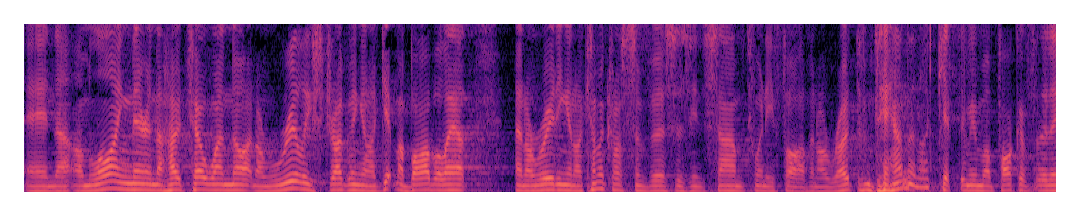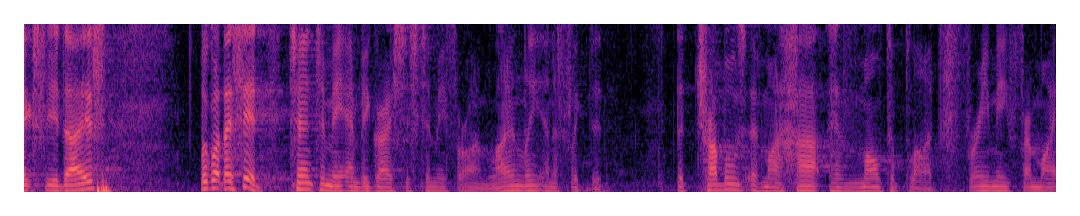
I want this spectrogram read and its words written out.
And uh, I'm lying there in the hotel one night, and I'm really struggling. And I get my Bible out, and I'm reading and I come across some verses in Psalm 25 and I wrote them down and I kept them in my pocket for the next few days. Look what they said Turn to me and be gracious to me, for I am lonely and afflicted. The troubles of my heart have multiplied. Free me from my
